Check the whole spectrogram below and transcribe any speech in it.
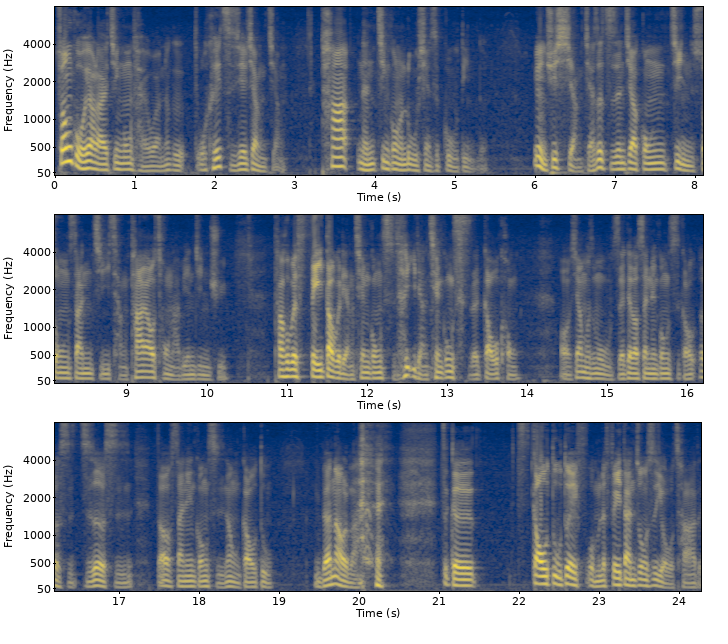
中国要来进攻台湾，那个我可以直接这样讲，他能进攻的路线是固定的，因为你去想，假设直升机要攻进松山机场，他要从哪边进去？它会不会飞到个两千公尺、一两千公尺的高空？哦，像什么五直可以到三千公尺高，二十直二十到三千公尺那种高度，你不要闹了吧？这个高度对我们的飞弹重是有差的。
